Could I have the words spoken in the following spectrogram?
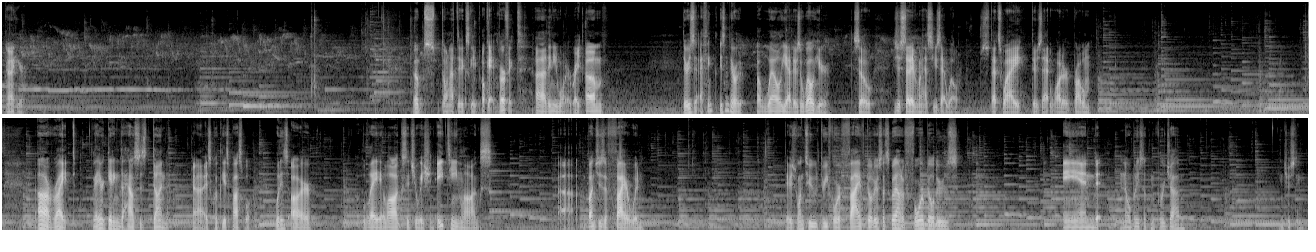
uh, here. Oops, don't have to escape. Okay, perfect. Uh, they need water, right? Um, there is, I think, isn't there a, a, well? Yeah, there's a well here. So it's just that everyone has to use that well. So that's why there's that water problem. All right, they are getting the houses done uh, as quickly as possible. What is our lay log situation? 18 logs uh, bunches of firewood. There's one, two, three, four, five builders. Let's go down to four builders. And nobody's looking for a job? Interesting.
